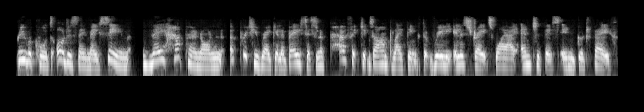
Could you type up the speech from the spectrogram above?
pre records, odd as they may seem, they happen on a pretty regular basis. And a perfect example, I think, that really illustrates why I entered this in good faith.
